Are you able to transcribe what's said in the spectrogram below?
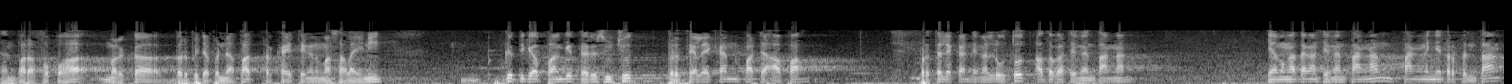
dan para fuqaha mereka berbeda pendapat terkait dengan masalah ini. Ketika bangkit dari sujud bertelekan pada apa? Bertelekan dengan lutut ataukah dengan tangan? Yang mengatakan dengan tangan tangannya terbentang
